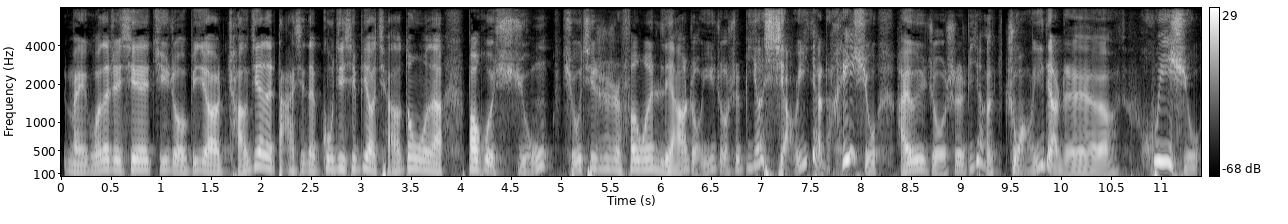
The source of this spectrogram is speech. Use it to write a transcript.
美国的这些几种比较常见的大型的攻击性比较强的动物呢，包括熊。熊其实是分为两种，一种是比较小一点的黑熊，还有一种是比较壮一点的灰熊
